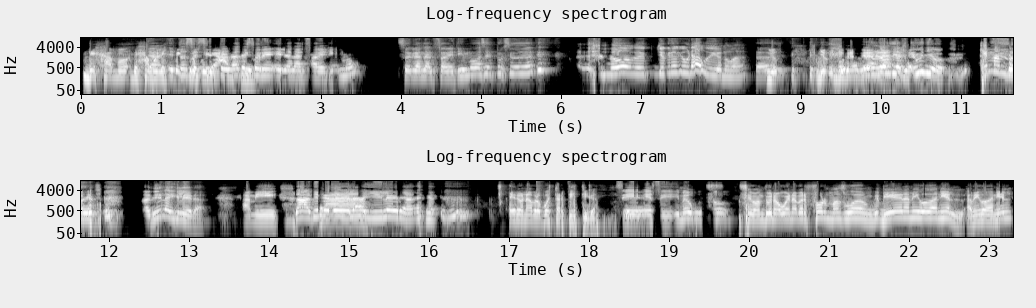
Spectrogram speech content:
Dejamos, dejamos Ya, el entonces, el siguiente muy debate sobre el analfabetismo. ¿Sobre el analfabetismo va a ser el próximo debate? No, yo creo que un audio nomás. Ah, Yo- Yo, yo creo que Pero un audio la- tuyo. ¿Quién mandó eso? Daniel Aguilera. A mí Daniel Ah. Aguilera. Era una propuesta artística. Sí, sí, y me gustó. Se mandó una buena performance, weón. Bien, amigo Daniel. Amigo Daniel,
